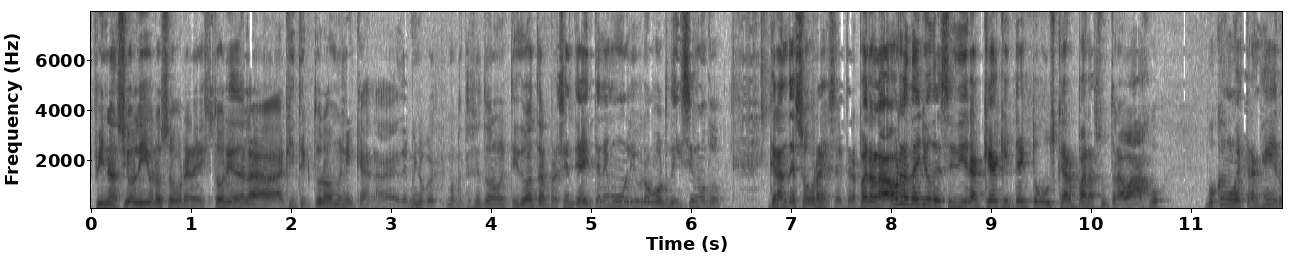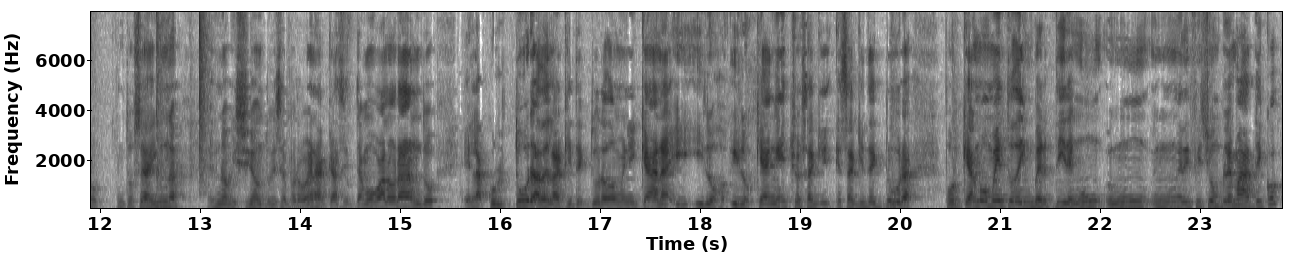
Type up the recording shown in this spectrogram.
financió libros sobre la historia de la arquitectura dominicana, de 1992 hasta el presente. Ahí tenemos un libro gordísimo, grandes obras, etcétera. Pero a la hora de ellos decidir a qué arquitecto buscar para su trabajo, buscan un extranjero. Entonces hay una, hay una visión. Tú dices, pero ven acá, si estamos valorando en la cultura de la arquitectura dominicana y, y, los, y los que han hecho esa, esa arquitectura, porque al momento de invertir en un, en, un, en un, edificio emblemático,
